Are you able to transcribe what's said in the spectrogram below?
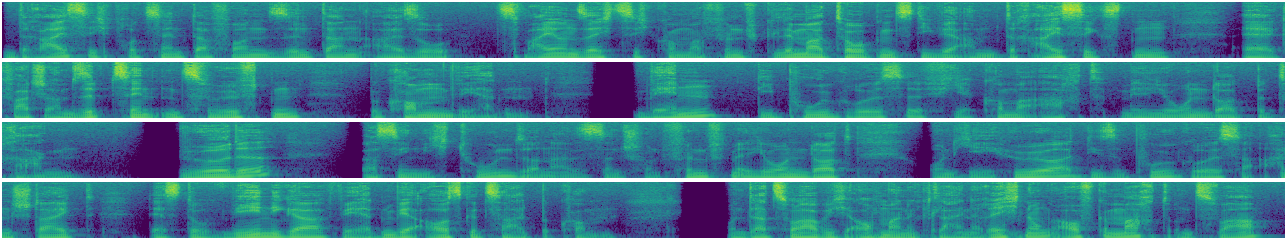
30 Prozent davon sind dann also 62,5 Glimmer-Tokens, die wir am 30. Äh, Quatsch, am 17.12. bekommen werden wenn die Poolgröße 4,8 Millionen dort betragen würde, was sie nicht tun, sondern es sind schon 5 Millionen dort. Und je höher diese Poolgröße ansteigt, desto weniger werden wir ausgezahlt bekommen. Und dazu habe ich auch mal eine kleine Rechnung aufgemacht. Und zwar,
